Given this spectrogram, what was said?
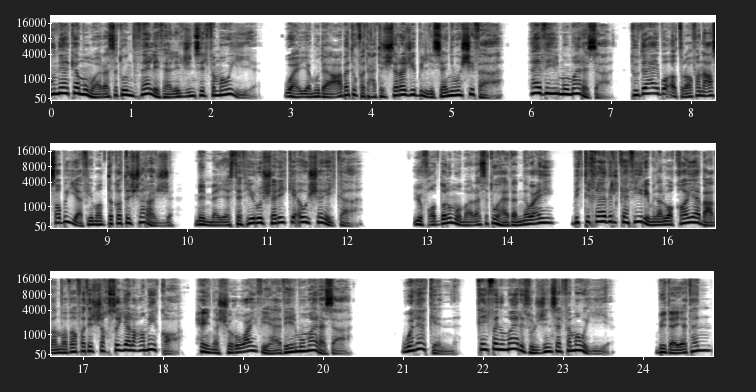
هناك ممارسة ثالثة للجنس الفموي وهي مداعبة فتحة الشرج باللسان والشفاه هذه الممارسة تداعب أطرافا عصبية في منطقة الشرج مما يستثير الشريك أو الشريكة. يفضل ممارسة هذا النوع باتخاذ الكثير من الوقاية بعد النظافة الشخصية العميقة حين الشروع في هذه الممارسة. ولكن كيف نمارس الجنس الفموي؟ بداية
